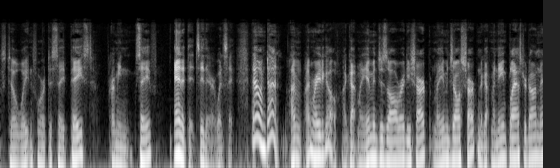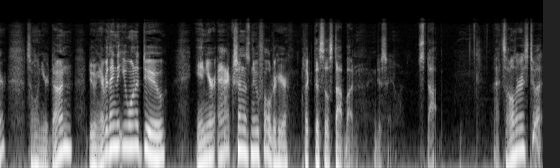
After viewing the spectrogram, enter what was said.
Still waiting for it to say paste. I mean save. And it did. See there, it went save. Now I'm done. I'm I'm ready to go. I got my images already sharp, my image all sharp, and I got my name plastered on there. So when you're done doing everything that you want to do in your actions new folder here, click this little stop button and just you know, stop. That's all there is to it.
